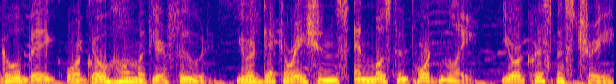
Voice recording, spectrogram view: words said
go big or go home with your food, your decorations and most importantly, your Christmas tree.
